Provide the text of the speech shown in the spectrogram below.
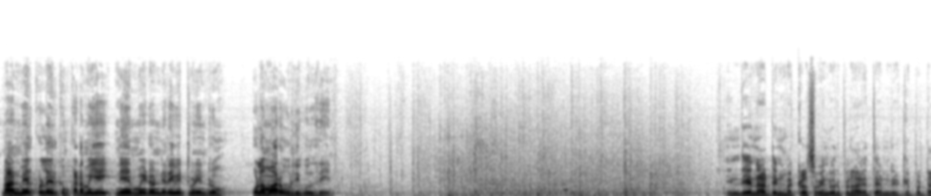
நான் மேற்கொள்ள இருக்கும் கடமையை நேர்மையுடன் நிறைவேற்றுவேன் என்றும் உளமாற உறுதி கூறுகிறேன். இந்திய நாட்டின் மக்கள் சபையின் உறுப்பினராக தேர்ந்தெடுக்கப்பட்ட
